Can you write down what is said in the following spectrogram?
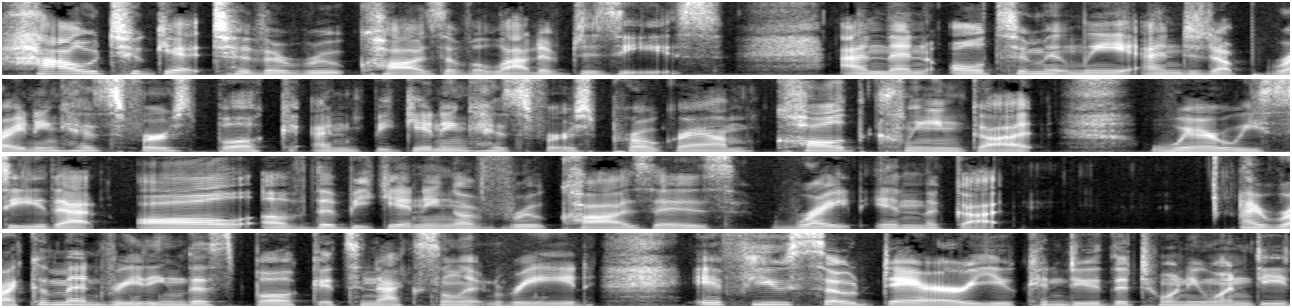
how to get to the root cause of a lot of disease. And then ultimately ended up writing his first book and beginning his first program called Clean Gut, where we see that all of the beginning of root causes right in the gut. I recommend reading this book. It's an excellent read. If you so dare, you can do the 21 day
